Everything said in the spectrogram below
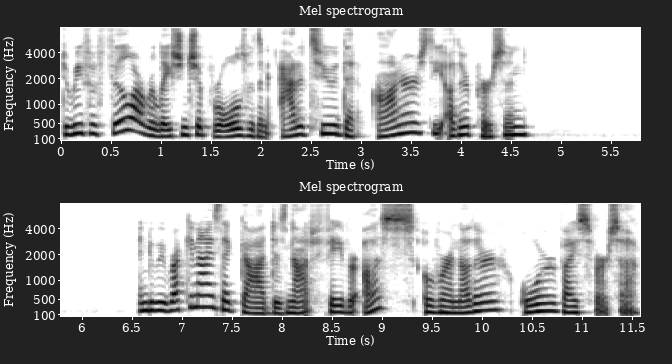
Do we fulfill our relationship roles with an attitude that honors the other person and do we recognize that God does not favor us over another or vice versa?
